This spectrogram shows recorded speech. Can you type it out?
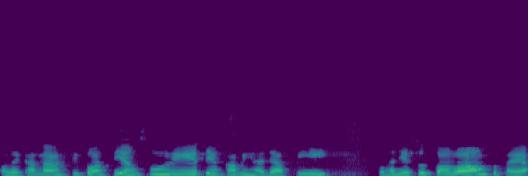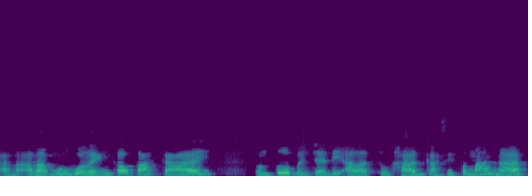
Oleh karena situasi yang sulit yang kami hadapi. Tuhan Yesus tolong supaya anak-anakmu boleh engkau pakai untuk menjadi alat Tuhan, kasih semangat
